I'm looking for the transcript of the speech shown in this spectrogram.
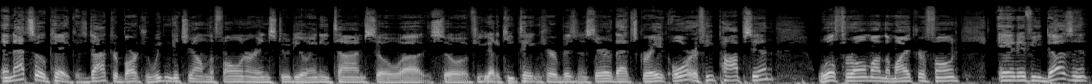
and that's okay because Dr. Barkey, we can get you on the phone or in studio anytime. So, uh, so if you got to keep taking care of business there, that's great. Or if he pops in, We'll throw him on the microphone. And if he doesn't,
